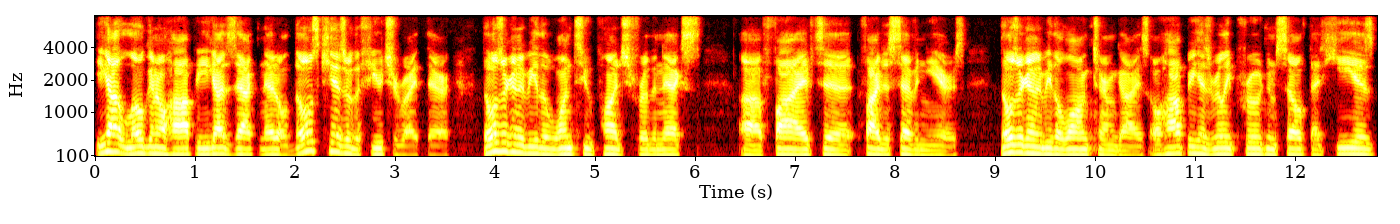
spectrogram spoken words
You got Logan O'Hoppe, you got Zach Neto. Those kids are the future right there. Those are going to be the one-two punch for the next uh, five to five to seven years. Those are going to be the long-term guys. O'Hoppe has really proved himself that he is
